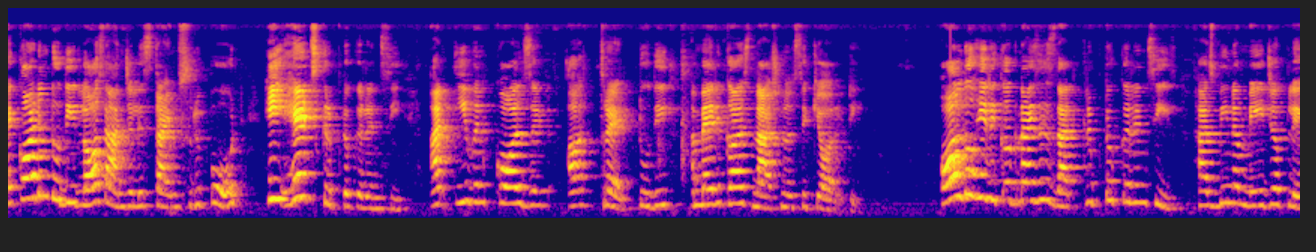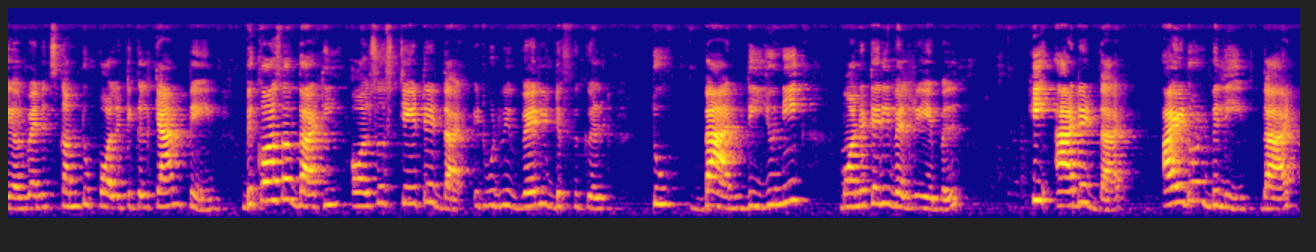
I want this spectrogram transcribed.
According to the Los Angeles Times report, he hates cryptocurrency and even calls it a threat to the America's national security. Although he recognizes that cryptocurrencies has been a major player when it's come to political campaign, because of that he also stated that it would be very difficult to ban the unique monetary variable. He added that I don't believe that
